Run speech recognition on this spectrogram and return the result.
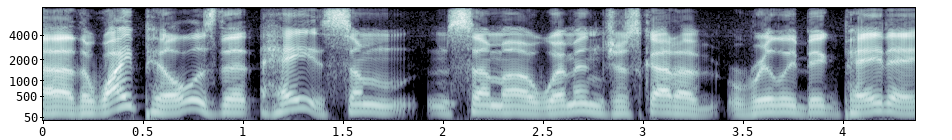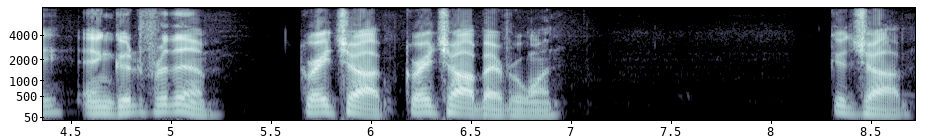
Uh, the white pill is that hey, some some uh, women just got a really big payday, and good for them. Great job, great job, everyone. Good job.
